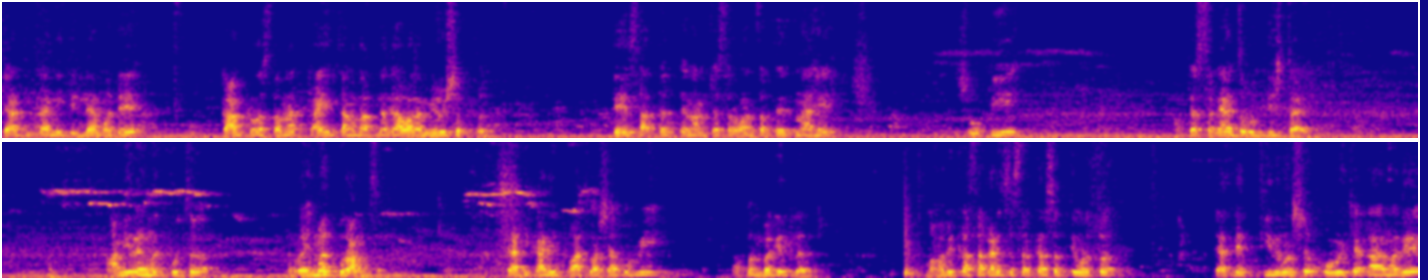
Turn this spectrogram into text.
त्या ठिकाणी जिल्ह्यामध्ये काम करत असताना काही चांगलं आपल्या गावाला मिळू शकतं. ते सातत्यानं आमच्या सर्वांचा प्रयत्न आहे. शेवटी आमच्या सगळ्यांचं उद्दिष्ट आहे. आम्ही रहमतपूरचं रहमतपूर आमचं. त्या ठिकाणी पाच वर्षापूर्वी आपण बघितलं महाविकास आघाडीचं सरकार सत्तेवरचं त्यातले तीन वर्ष कोविडच्या काळामध्ये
